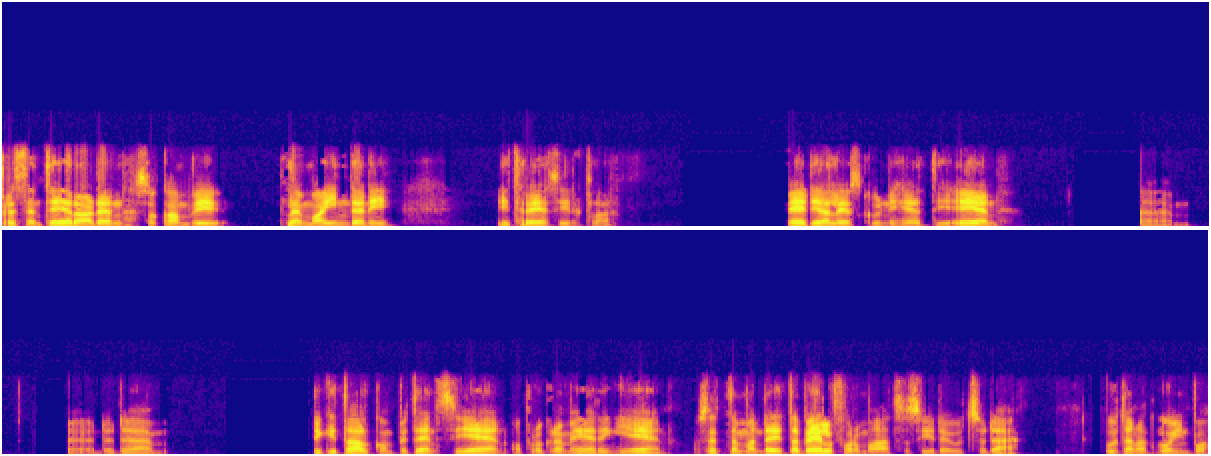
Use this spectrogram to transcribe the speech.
presenterar den så kan vi klämma in den i, i tre cirklar. Medialäskunnighet i en, ähm, äh, det där, digital kompetens i en och programmering i en. Och sätter man det i tabellformat så ser det ut så där utan att gå in på,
